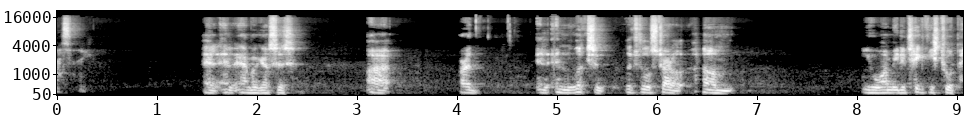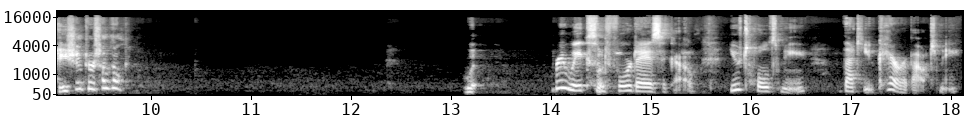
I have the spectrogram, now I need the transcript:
I say, And, and Abigail says, uh, are, and, and looks, looks a little startled. Um, you want me to take these to a patient or something? Three weeks and four days ago, you told me that you care about me.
